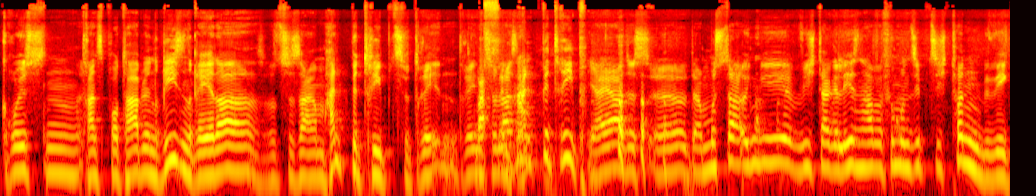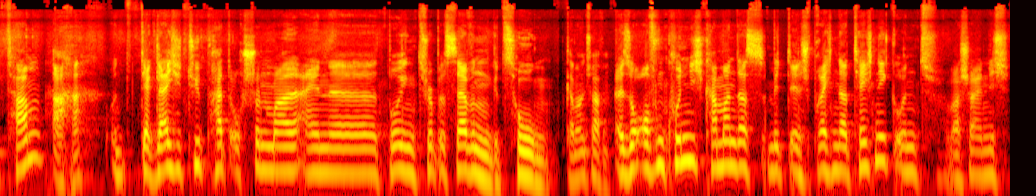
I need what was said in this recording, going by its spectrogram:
größten transportablen Riesenräder sozusagen im Handbetrieb zu drehen, drehen Was zu lassen. Handbetrieb? Ja, ja, das, äh, da muss da irgendwie, wie ich da gelesen habe, 75 Tonnen bewegt haben. Aha. Und der gleiche Typ hat auch schon mal eine Boeing 777 gezogen. Kann man schaffen. Also offenkundig kann man das mit entsprechender Technik und wahrscheinlich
